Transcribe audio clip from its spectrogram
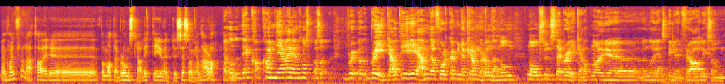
Men han føler jeg har eh, på en måte blomstra litt i Juventus-sesongen her, da. Ja, det kan, det være en sånn altså, breakout i EM der folk kan begynne å krangle om det? Noen, noen syns det er breakout når, øh, når en spiller fra liksom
